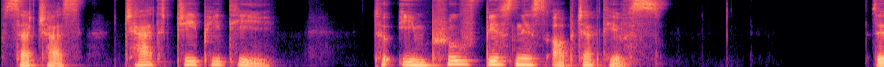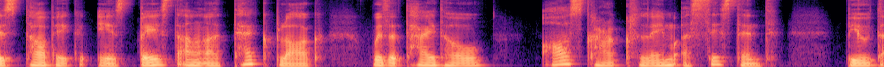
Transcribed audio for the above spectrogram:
such as ChatGPT, to improve business objectives. This topic is based on a tech blog with the title Oscar Claim Assistant built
